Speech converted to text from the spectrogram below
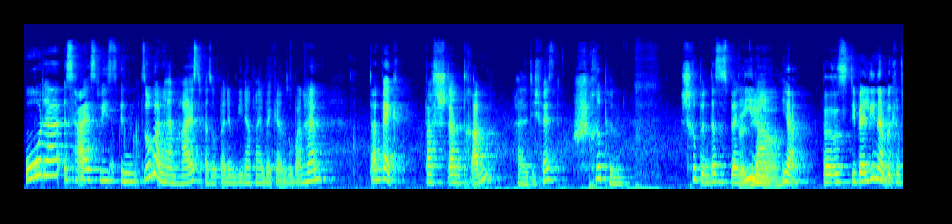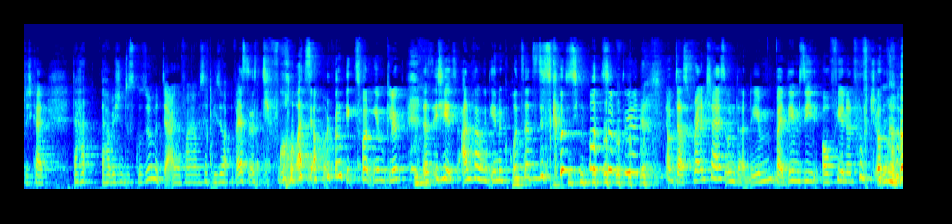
oder es heißt, wie es in Sobernheim heißt, also bei dem Wiener Feinbäcker in Sobernheim, dann weg. Was stand dran? Halte ich fest. Schrippen. Schrippen, das ist Berliner. Berliner. Ja, das ist die Berliner Begrifflichkeit. Da, da habe ich eine Diskussion mit der angefangen. Da habe ich gesagt, wieso, weißt du, die Frau weiß ja auch noch nichts von ihrem Glück, dass ich jetzt anfange, mit ihr eine Grundsatzdiskussion zu führen, ob das Franchise-Unternehmen, bei dem sie auf 450 Euro angestellt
